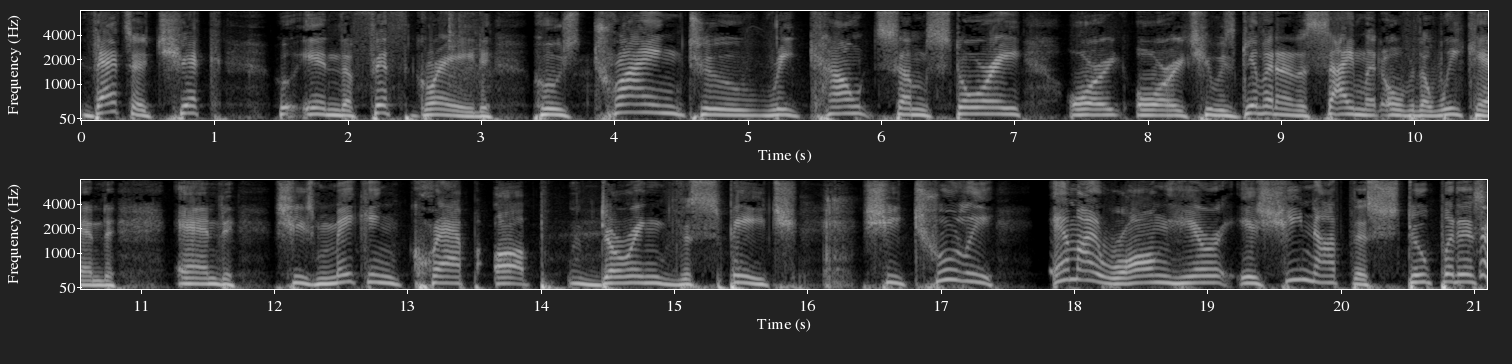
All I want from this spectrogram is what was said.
that's a chick who in the fifth grade who's trying to recount some story or or she was given an assignment over the weekend and she's making crap up during the speech. She truly Am I wrong here? Is she not the stupidest?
